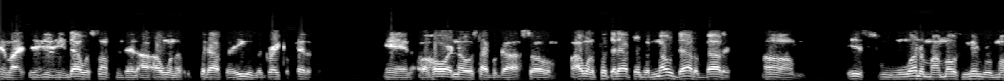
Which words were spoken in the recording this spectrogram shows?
and like and, and that was something that I, I want to put out there. He was a great competitor and a hard nosed type of guy. So I want to put that out there. But no doubt about it, um, it's one of my most memorable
